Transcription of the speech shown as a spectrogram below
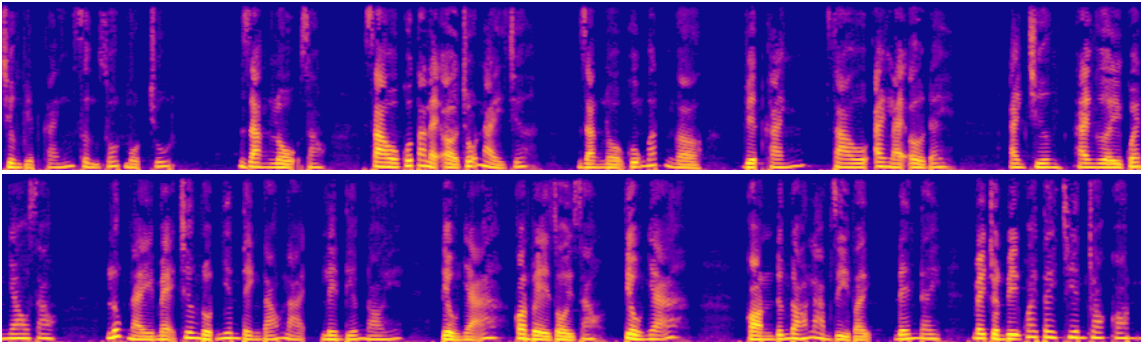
Trương Việt Khánh sừng sốt một chút. Giang lộ sao? Sao cô ta lại ở chỗ này chứ? Giang lộ cũng bất ngờ. Việt Khánh, sao anh lại ở đây? Anh Trương, hai người quen nhau sao? Lúc này mẹ Trương đột nhiên tỉnh táo lại, lên tiếng nói. Tiểu Nhã, con về rồi sao? Tiểu Nhã, còn đứng đó làm gì vậy? Đến đây, mẹ chuẩn bị khoai tây chiên cho con.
